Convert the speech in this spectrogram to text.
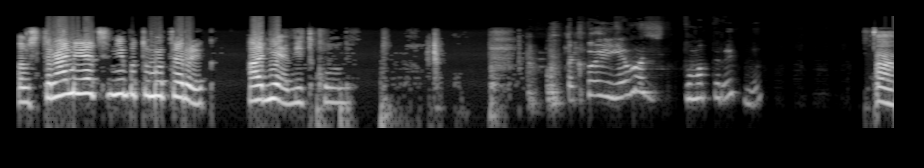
Австралія це нібито материк. А ні, відколи. Так то і євро, то материк, ні? А,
